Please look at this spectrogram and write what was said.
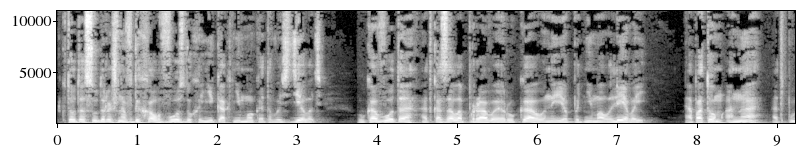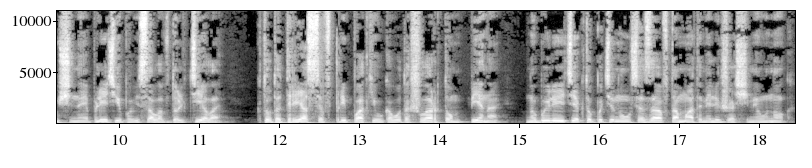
Кто-то судорожно вдыхал воздух и никак не мог этого сделать. У кого-то отказала правая рука, он ее поднимал левой. А потом она, отпущенная плетью, повисала вдоль тела. Кто-то трясся в припадке, у кого-то шла ртом пена. Но были и те, кто потянулся за автоматами, лежащими у ног.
